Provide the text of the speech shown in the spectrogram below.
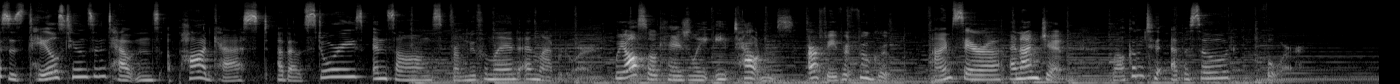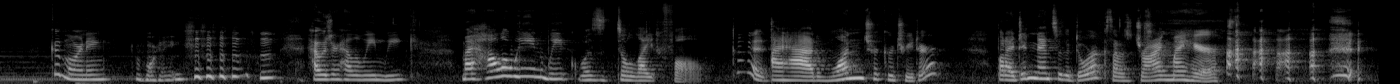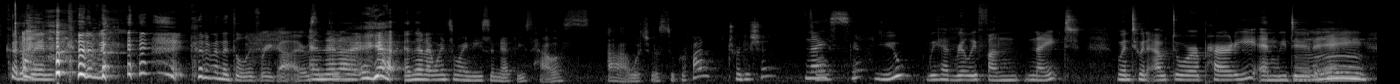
This is Tales, Tunes, and Toutons, a podcast about stories and songs from Newfoundland and Labrador. We also occasionally eat Toutons, our favorite food group. I'm Sarah. And I'm Jen. Welcome to episode four. Good morning. Good morning. How was your Halloween week? My Halloween week was delightful. Good. I had one trick or treater, but I didn't answer the door because I was drying my hair. Could have been. Could have been. Could have been a delivery guy or something. and then I yeah, and then I went to my niece and nephew's house, uh, which was super fun. Tradition. So, Nice. yeah. You? we had really fun night. Went to an outdoor party and we did Mm.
